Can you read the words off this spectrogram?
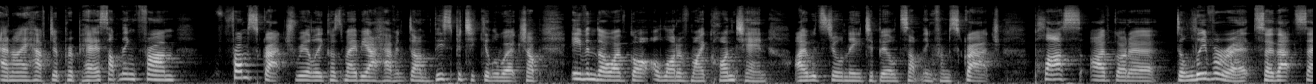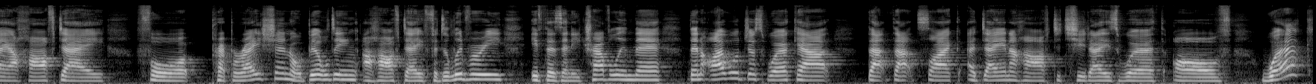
And I have to prepare something from from scratch, really, because maybe I haven't done this particular workshop. Even though I've got a lot of my content, I would still need to build something from scratch. Plus, I've got to deliver it. So that's, say, a half day for preparation or building, a half day for delivery. If there's any travel in there, then I will just work out that that's like a day and a half to two days worth of work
